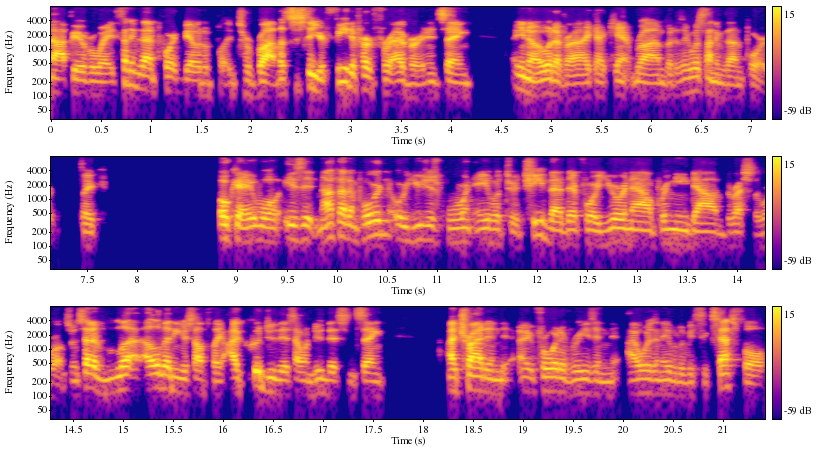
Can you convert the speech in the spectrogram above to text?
not be overweight. It's not even that important to be able to play, to run. Let's just say your feet have hurt forever, and it's saying, you know, whatever, like I can't run, but it's like, what's well, not even that important? It's like okay, well, is it not that important, or you just weren't able to achieve that? Therefore, you're now bringing down the rest of the world. So instead of le- elevating yourself, like I could do this, I want to do this, and saying, I tried, and I, for whatever reason, I wasn't able to be successful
